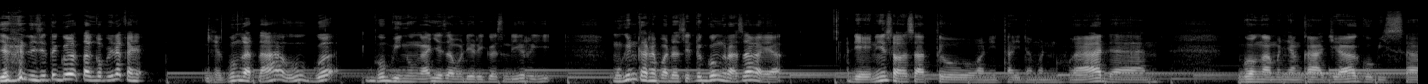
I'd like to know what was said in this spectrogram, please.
Ya di situ gue tanggepinnya kayak ya gue nggak tahu. Gue gue bingung aja sama diri gue sendiri. Mungkin karena pada situ gue ngerasa kayak dia ini salah satu wanita idaman gue dan gue nggak menyangka aja gue bisa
